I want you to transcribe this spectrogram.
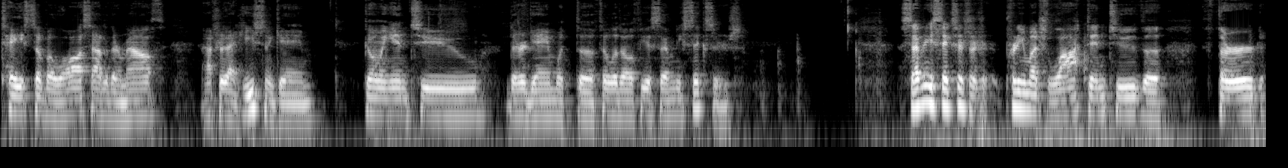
taste of a loss out of their mouth after that Houston game, going into their game with the Philadelphia 76ers. 76ers are pretty much locked into the third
